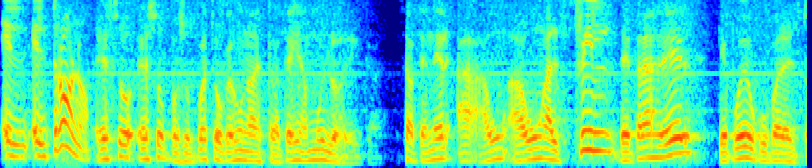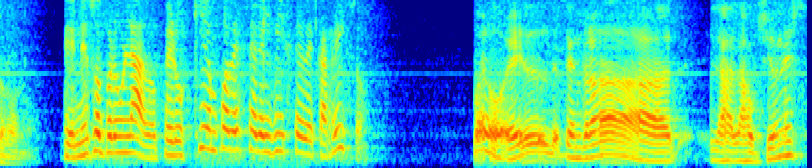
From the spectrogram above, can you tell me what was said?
el, el trono. Eso, eso, por supuesto, que es una estrategia muy lógica. O sea, tener a, a un, a un alfil detrás de él que puede ocupar el trono. En eso por un lado, pero ¿quién puede ser el vice de Carrizo? Bueno, él tendrá la- las opciones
